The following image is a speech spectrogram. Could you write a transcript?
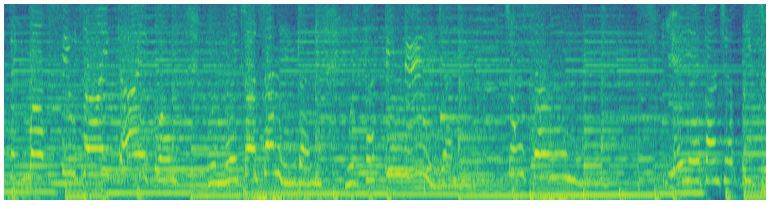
寂寞消在解困，伴侣再亲近，没法变恋人，终生夜夜扮着热情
